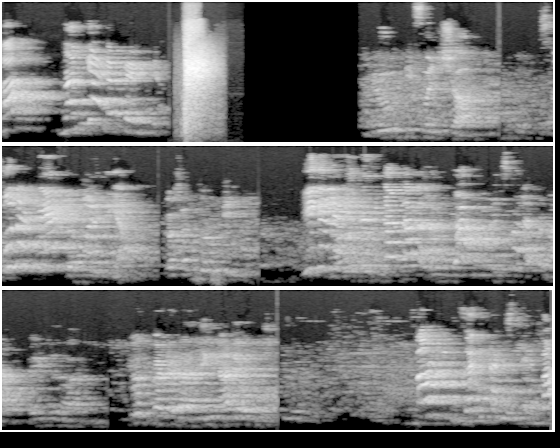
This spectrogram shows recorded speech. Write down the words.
ಹಾ, ನನ್ಗೆ ಅಡಪ್ಪೆ ಹೇಳ್ತೀಯ ಬ್ಯೂಟಿಫುಲ್ ಶಾಟ್ ಸ್ಕೂಲಲ್ಲಿ ಏನ್ ತಿಳ್ಕೊಳ್ತೀಯ ಈಗೆಲ್ಲ ಹೇಳಿದ್ರೆ ನಿಂಗೆ ಅರ್ಥ ಆಗಲ್ಲ? ಬಾ ಪ್ರಿನ್ಸಿಪಲ್ ಹತ್ರ ಬಾ. ಬಾ ನೀನು ಗಡಿ ಕಾಣಿಸ್ತೀಯ ಬಾ.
